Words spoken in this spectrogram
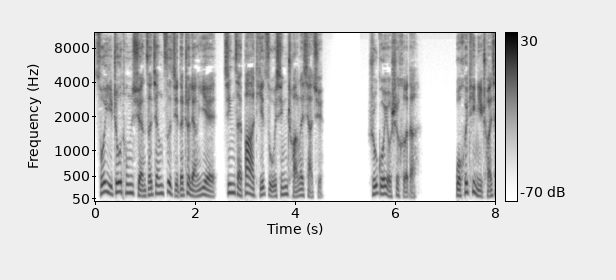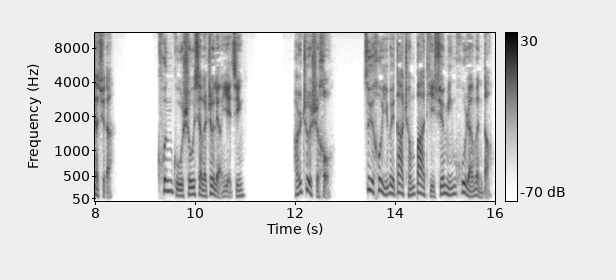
所以，周通选择将自己的这两页经在霸体祖星传了下去。如果有适合的，我会替你传下去的。坤谷收下了这两页经，而这时候，最后一位大成霸体宣明忽然问道：“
